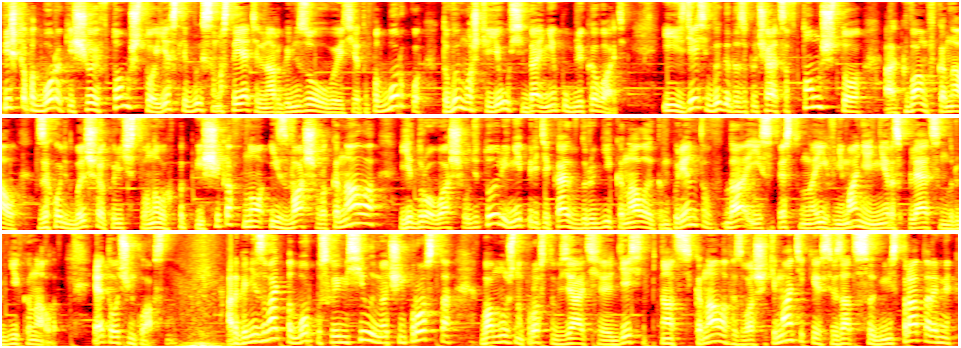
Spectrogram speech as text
Фишка подборок еще и в том, что если вы самостоятельно организовываете эту подборку, то вы можете ее у себя не публиковать. И здесь выгода заключается в том, что а, к вам в канал заходит большое количество новых подписчиков, но из вашего канала ядро вашей аудитории не перетекает в другие каналы конкурентов, да, и, соответственно, их внимание не распыляется на другие каналы. Это очень классно. Организовать подборку своими силами очень просто. Вам нужно просто взять 10-15 каналов из вашей тематики, связаться с администраторами,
